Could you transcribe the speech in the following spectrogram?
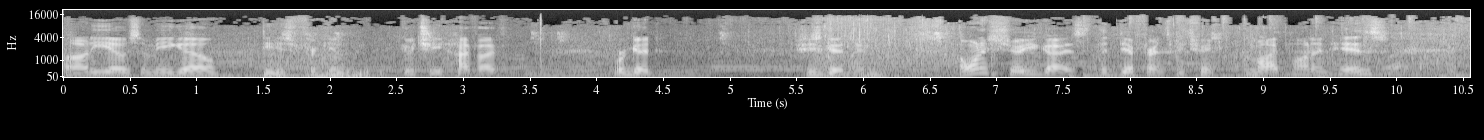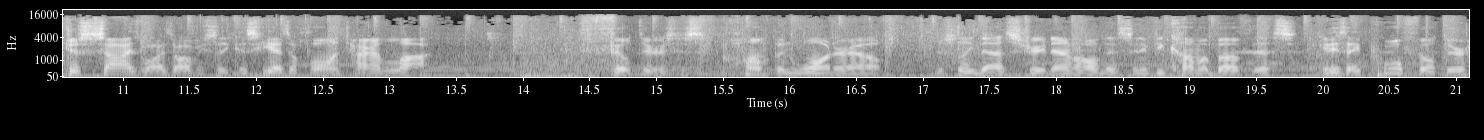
Adios, amigo. He's freaking Gucci. High five. We're good. She's good. I want to show you guys the difference between my pond and his. Just size-wise, obviously, because he has a whole entire lot. Filters, just pumping water out. Just like that, straight down all this. And if you come above this, it is a pool filter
